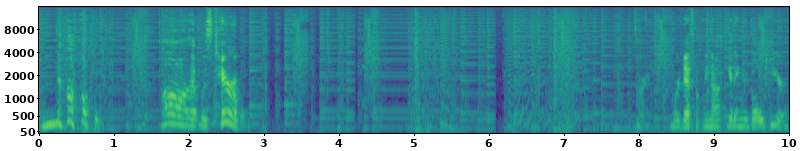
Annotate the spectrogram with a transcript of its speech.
No! Oh, that was terrible. Alright, we're definitely not getting a gold here.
